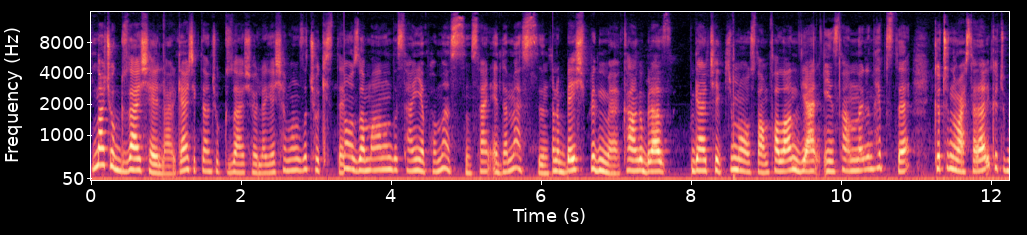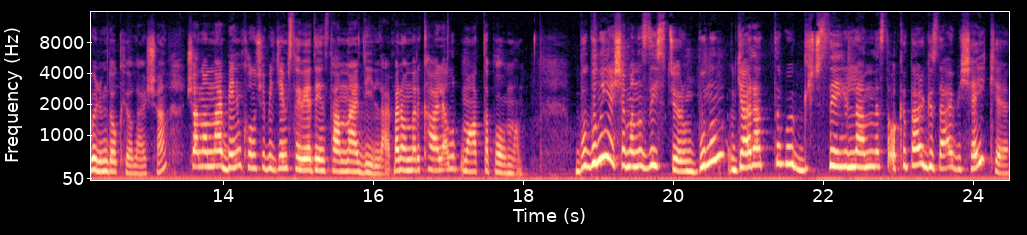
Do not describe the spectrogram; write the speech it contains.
Bunlar çok güzel şeyler. Gerçekten çok güzel şeyler. Yaşamanızı çok isterim. O zamanında sen yapamazsın, sen edemezsin. Sonra 5000 mi? Kanka biraz gerçekçi mi olsam falan diyen insanların hepsi kötü üniversitelerde kötü bölümde okuyorlar şu an. Şu an onlar benim konuşabileceğim seviyede insanlar değiller. Ben onları kale alıp muhatap olmam. Bu, bunu yaşamanızı istiyorum. Bunun yarattığı böyle güç zehirlenmesi o kadar güzel bir şey ki.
